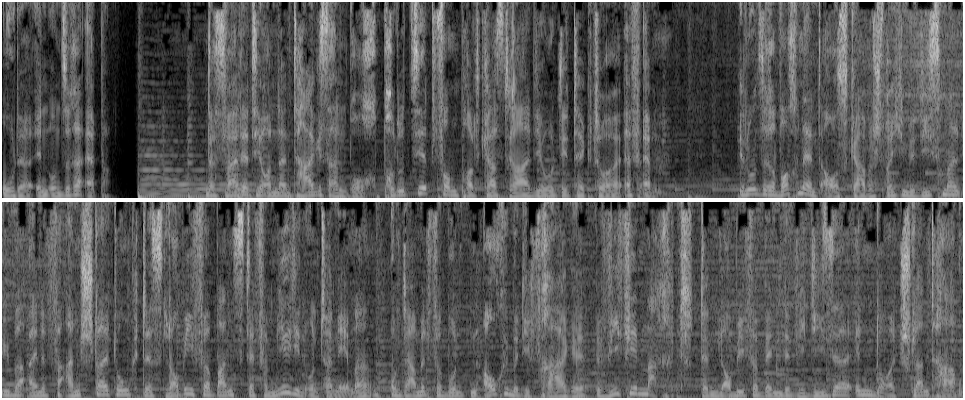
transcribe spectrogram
oder in unserer App. Das war der T-Online Tagesanbruch, produziert vom Podcast Radio Detektor FM. In unserer Wochenendausgabe sprechen wir diesmal über eine Veranstaltung des Lobbyverbands der Familienunternehmer und damit verbunden auch über die Frage, wie viel Macht denn Lobbyverbände wie dieser in Deutschland haben.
